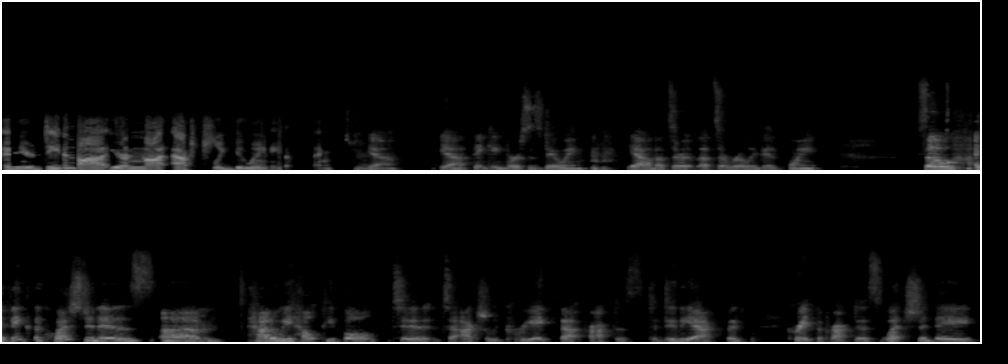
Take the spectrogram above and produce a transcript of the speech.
and you're deep in thought you're not actually doing anything. Yeah. Yeah thinking versus doing. Yeah that's a that's a really good point so i think the question is um, how do we help people to to actually create that practice to do the act but create the practice? What should they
